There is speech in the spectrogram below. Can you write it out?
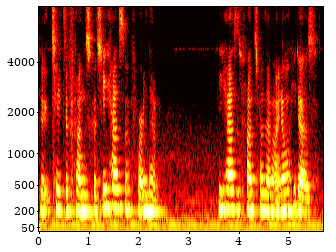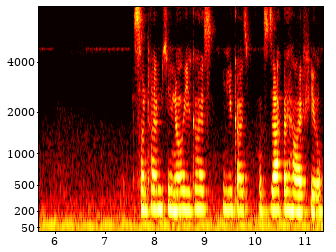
to take the funds because he has them for them. He has the funds for them. I know he does. Sometimes, you know, you guys you guys know exactly how I feel.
